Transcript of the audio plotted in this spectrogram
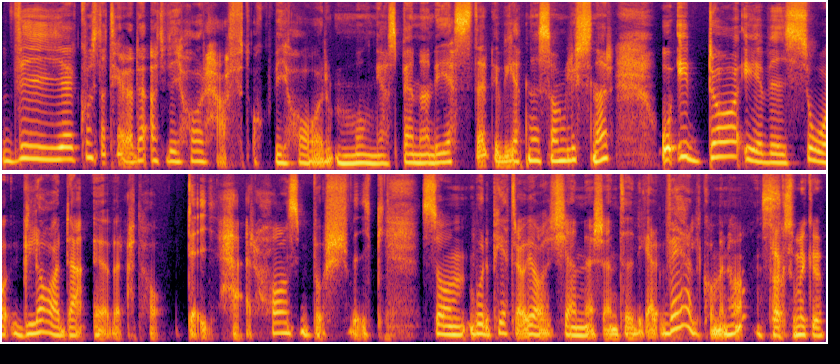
vi konstaterade att vi har haft och vi har många spännande gäster. Det vet ni som lyssnar. Och idag är vi så glada över att ha dig här, Hans Börsvik, som både Petra och jag känner sedan tidigare. Välkommen Hans! Tack så mycket!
